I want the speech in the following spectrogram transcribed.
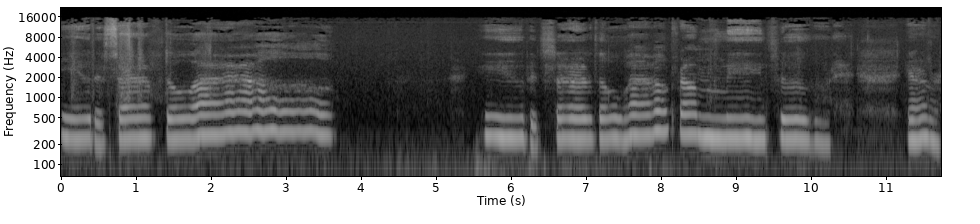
You deserve the world. You deserve the world from me today. You're a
